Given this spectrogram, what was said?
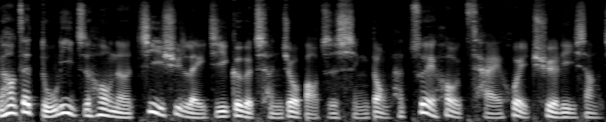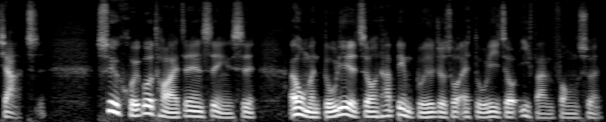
然后在独立之后呢，继续累积各个成就，保持行动，它最后才会确立上价值。所以回过头来这件事情是，而我们独立了之后，它并不是就说，哎，独立之后一帆风顺。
